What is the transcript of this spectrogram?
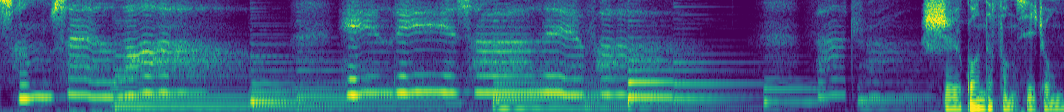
Some say love is a river 时光的缝隙中，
